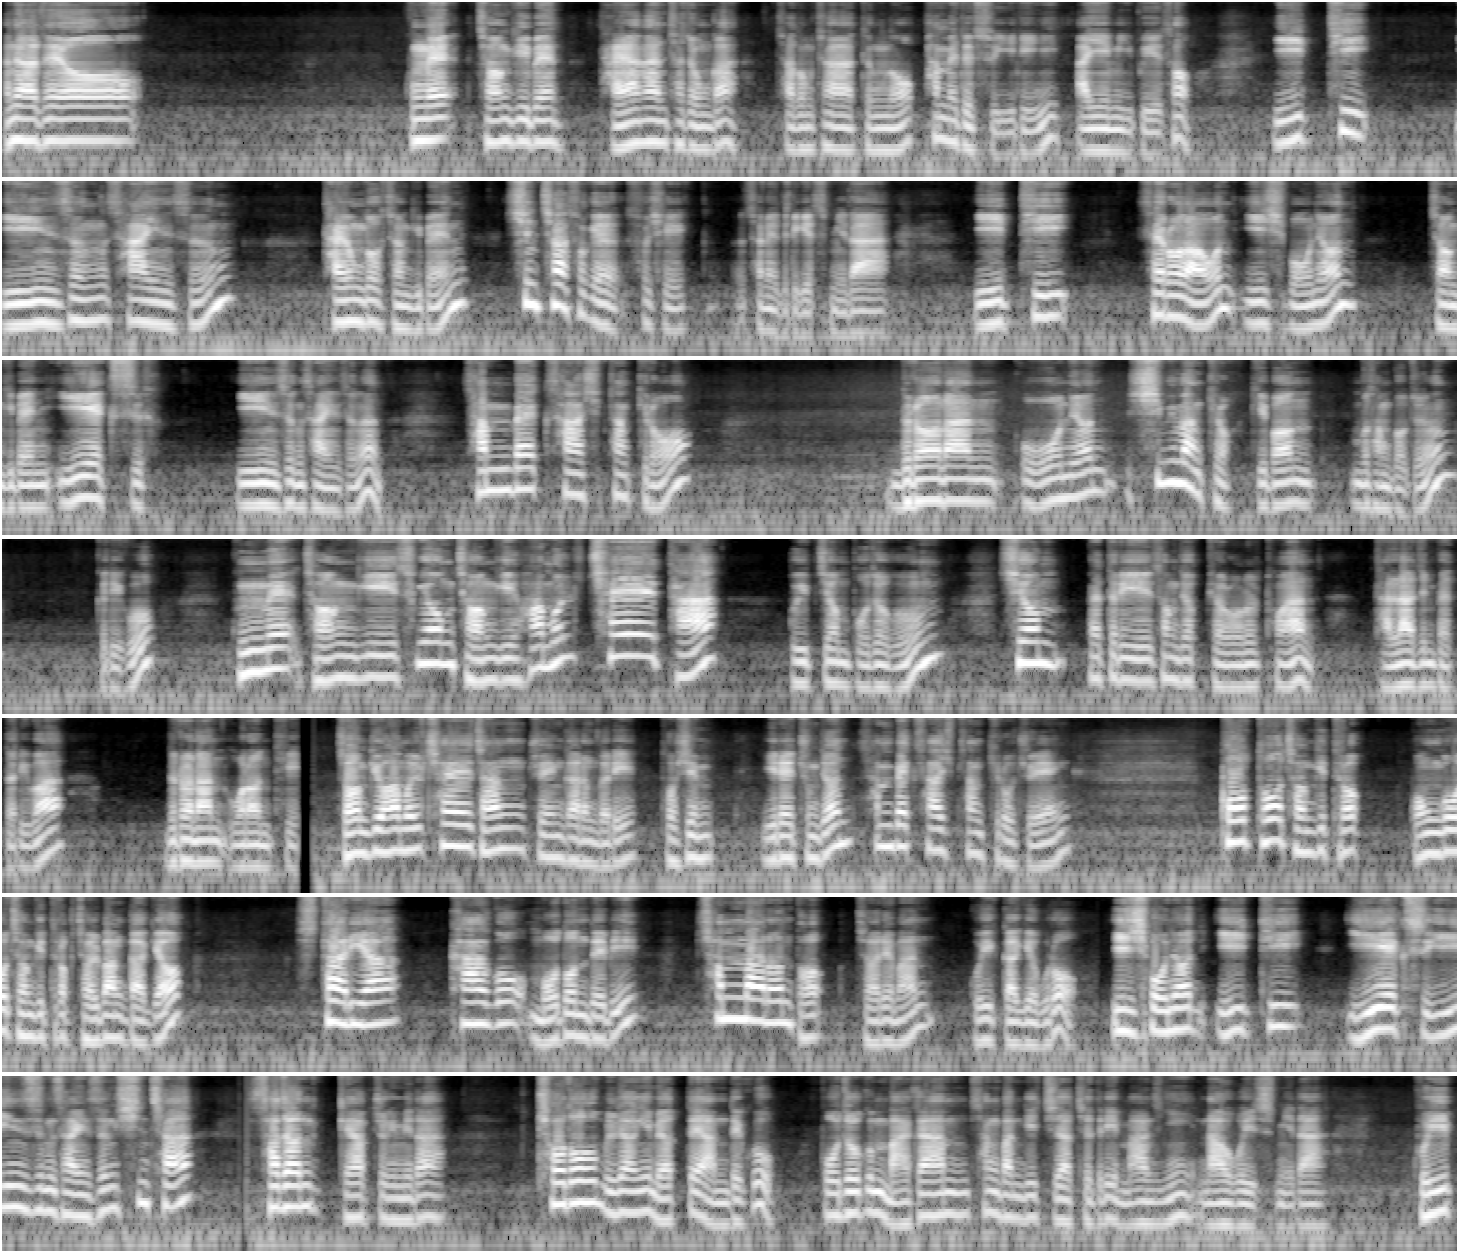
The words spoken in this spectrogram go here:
안녕하세요. 국내 전기밴 다양한 차종과 자동차 등록 판매 대수 1위 IMEV에서 ET 2인승, 4인승 다용도 전기밴 신차 소개 소식 전해드리겠습니다. ET 새로 나온 25년 전기밴 EX 2인승, 4인승은 343km 늘어난 5년 12만 킬로 기본 무상 보증 그리고 국내 전기 승용 전기 화물 최다 구입 지원 보조금 시험 배터리 성적 표를 통한 달라진 배터리와 늘어난 워런티. 전기 화물 최장 주행 가는 거리 도심 1회 충전 343km 주행. 포토 전기 트럭 봉고 전기 트럭 절반 가격. 스타리아 카고 모돈 대비 1000만원 더 저렴한 구입 가격으로 25년 ET EX 2인승 4인승 신차 사전 계약 중입니다. 초도 물량이 몇 대 안 되고 보조금 마감 상반기 지자체들이 많이 나오고 있습니다. 구입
